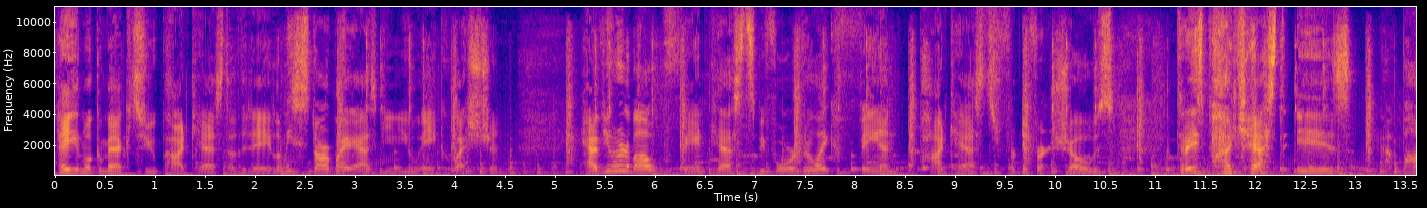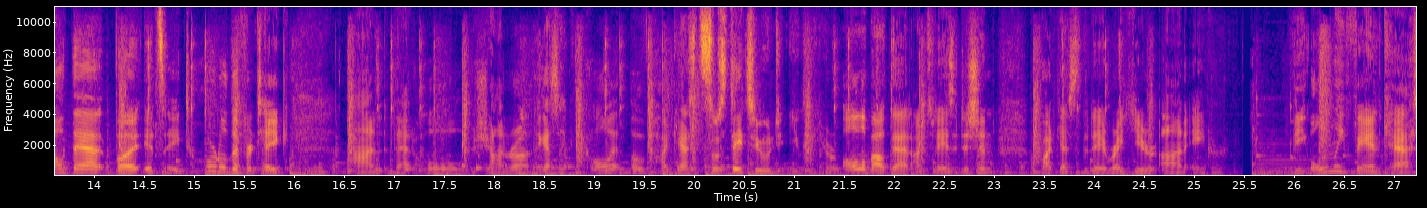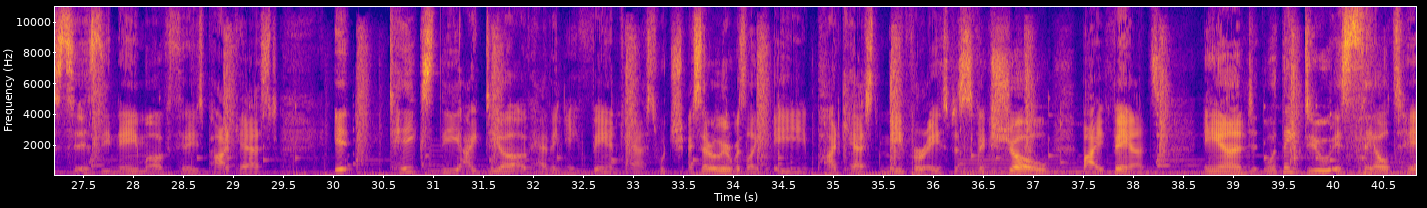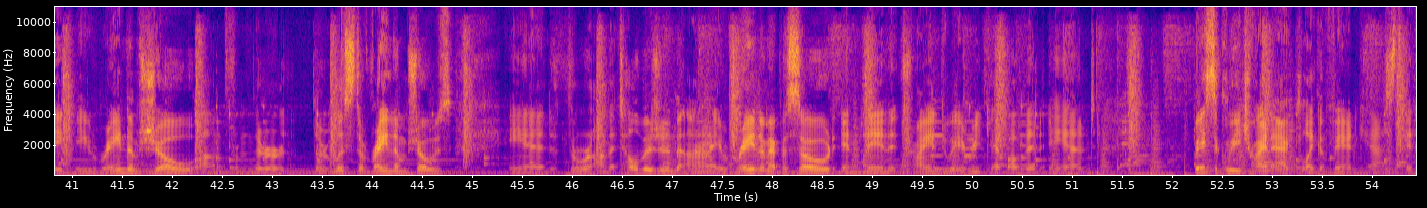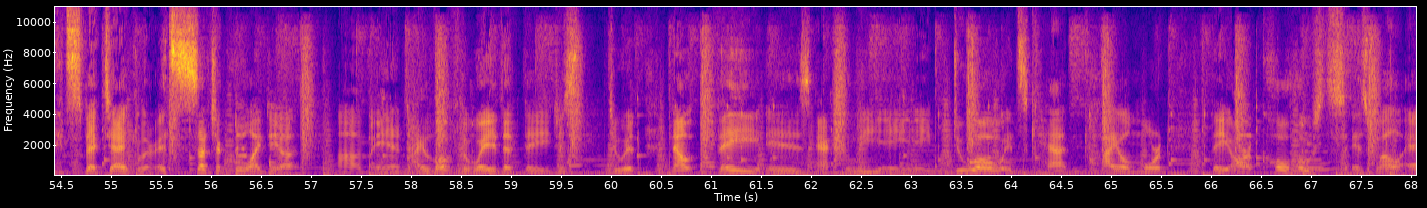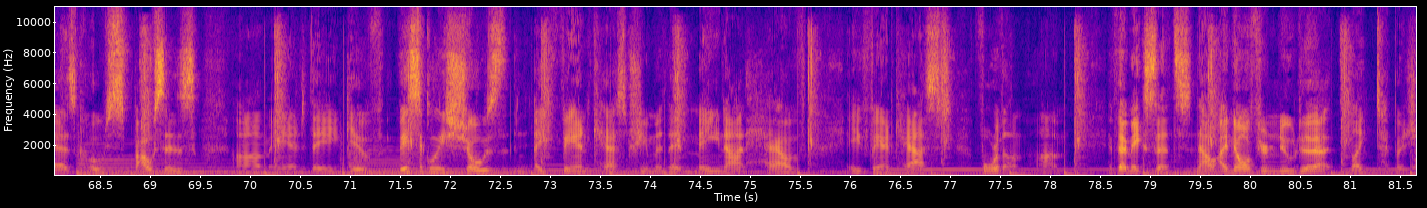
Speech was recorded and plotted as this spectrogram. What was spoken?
Hey, and welcome back to Podcast of the Day. Let me start by asking you a question. Have you heard about fan casts before? They're like fan podcasts for different shows. Today's podcast is about that, but it's a total different take on that whole genre, I guess I can call it, of podcasts. So stay tuned. You can hear all about that on today's edition of Podcast of the Day right here on Anchor. The Only Fan Cast is the name of today's podcast. It takes the idea of having a fan cast, which I said earlier was like a podcast made for a specific show by fans. And what they do is they'll take a random show um, from their their list of random shows and throw it on the television on a random episode, and then try and do a recap of it and basically try and act like a fan cast, and it's spectacular. It's such a cool idea, um, and I love the way that they just do it. Now, they is actually a, a duo. It's Kat and Kyle Mork. They are co-hosts as well as co-spouses, um, and they give basically shows a fan cast treatment that may not have a fan cast for them. Um, if that makes sense. Now, I know if you're new to that like type of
